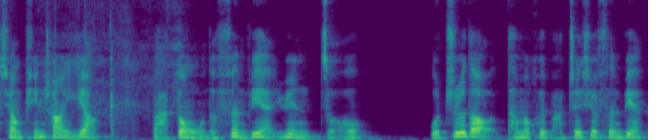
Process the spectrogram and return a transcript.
像平常一样把动物的粪便运走。我知道他们会把这些粪便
